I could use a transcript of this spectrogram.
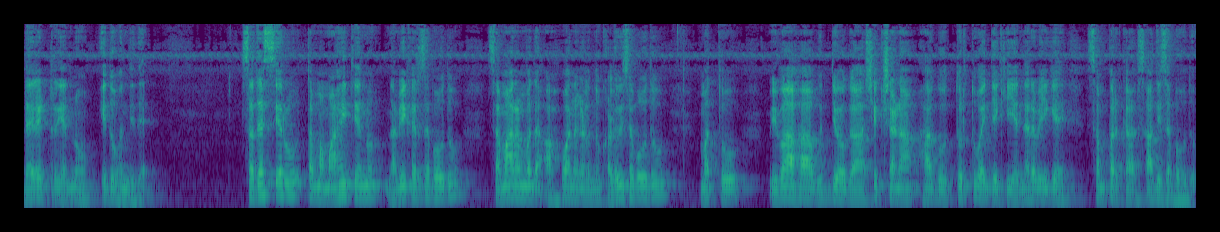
ಡೈರೆಕ್ಟರಿಯನ್ನು ಇದು ಹೊಂದಿದೆ. ಸದಸ್ಯರು ತಮ್ಮ ಮಾಹಿತಿಯನ್ನು ನವೀಕರಿಸಬಹುದು, ಸಮಾರಂಭದ ಆಹ್ವಾನಗಳನ್ನು ಕಳುಹಿಸಬಹುದು ಮತ್ತು ವಿವಾಹ, ಉದ್ಯೋಗ, ಶಿಕ್ಷಣ ಹಾಗೂ ತುರ್ತು ವೈದ್ಯಕೀಯ ನೆರವಿಗೆ ಸಂಪರ್ಕ ಸಾಧಿಸಬಹುದು.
